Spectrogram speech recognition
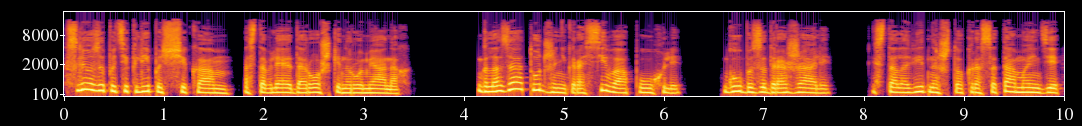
Слезы потекли по щекам, оставляя дорожки на румянах. Глаза тут же некрасиво опухли, губы задрожали, и стало видно, что красота Мэнди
